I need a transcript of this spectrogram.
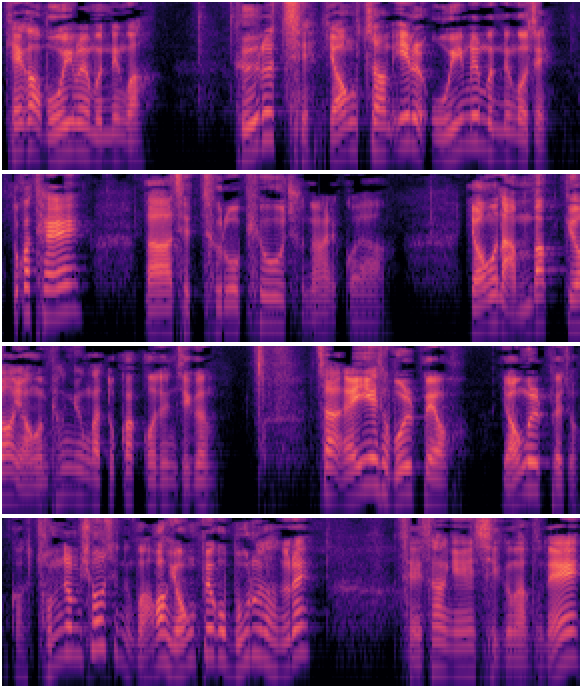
걔가 모임을 묻는 거야. 그렇지. 0.1을 오임을 묻는 거지. 똑같아. 나 Z로 표 준화할 거야. 0은 안 바뀌어. 0은 평균과 똑같거든, 지금. 자, A에서 뭘 빼요? 0을 빼줘. 그러니까 점점 쉬워지는 거야. 아, 0 빼고 뭐로 나누래? 세상에 시그마분의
